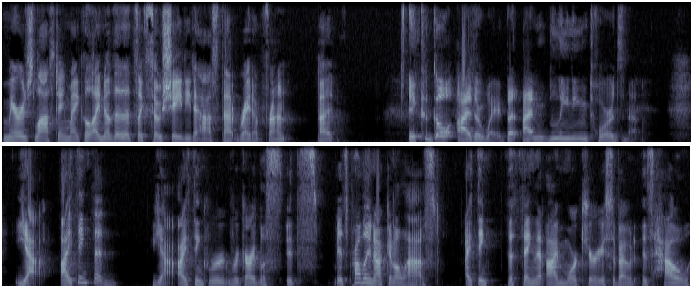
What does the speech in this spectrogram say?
marriage lasting, Michael? I know that it's like so shady to ask that right up front, but It could go either way, but I'm leaning towards no. yeah, I think that yeah, I think re- regardless, it's it's probably not going to last. I think the thing that I'm more curious about is how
